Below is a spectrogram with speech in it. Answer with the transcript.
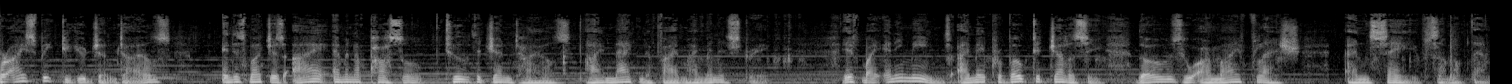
For I speak to you Gentiles, inasmuch as I am an apostle to the Gentiles, I magnify my ministry. If by any means I may provoke to jealousy those who are my flesh, and save some of them.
